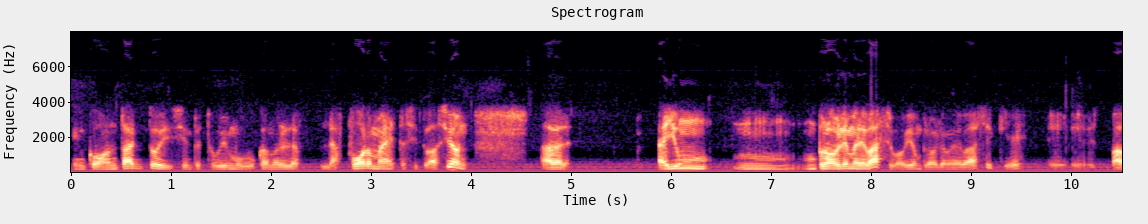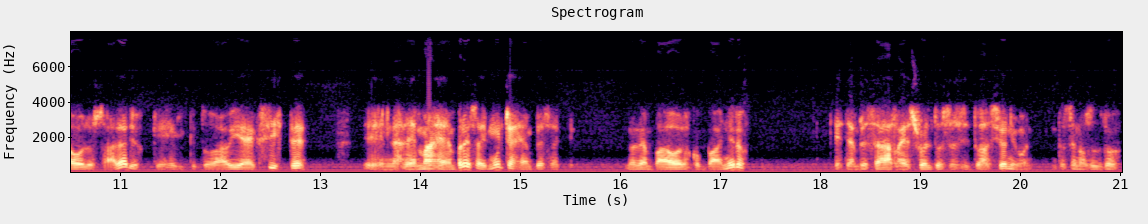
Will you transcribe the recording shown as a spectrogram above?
en contacto y siempre estuvimos buscando la, forma de esta situación. A ver, hay un, un, problema de base, o había un problema de base que es eh, el pago de los salarios, que es el que todavía existe en las demás empresas. Hay muchas empresas que no le han pagado a los compañeros. Esta empresa ha resuelto esa situación y bueno, entonces nosotros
